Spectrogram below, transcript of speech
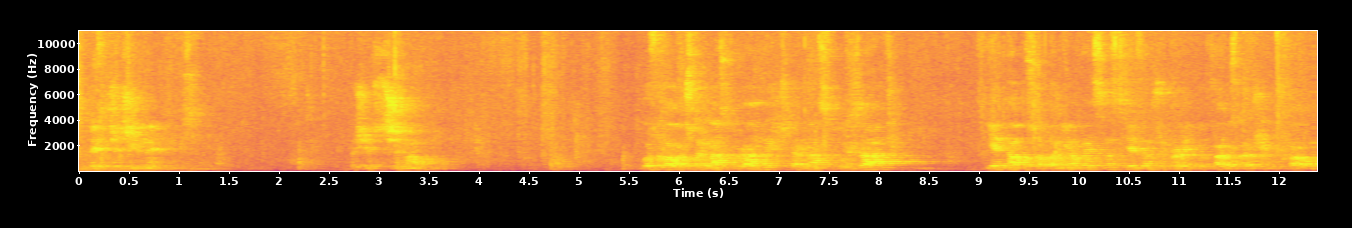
Kto jest przeciwny? Kto się wstrzymał? Głosowało 14 radnych, 14 za, Jedna osoba nieobecna. Stwierdzam, że projekt uchwały stał się uchwałą.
